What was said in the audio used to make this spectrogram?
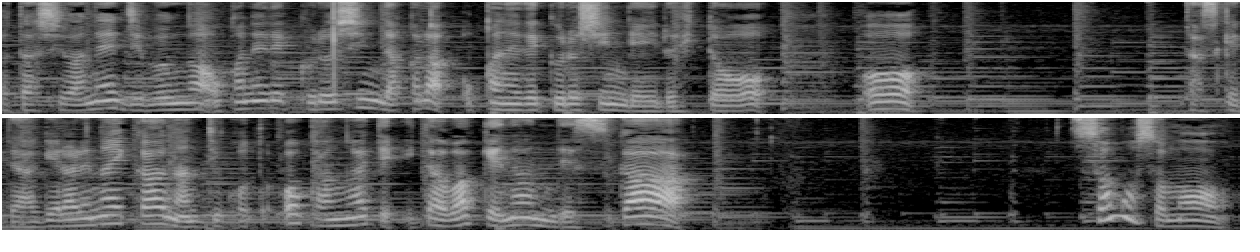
私はね自分がお金で苦しんだからお金で苦しんでいる人を助けてあげられないかなんていうことを考えていたわけなんですがそもそも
